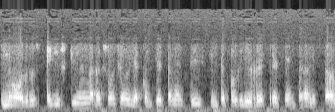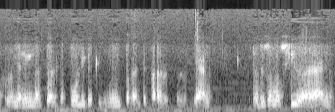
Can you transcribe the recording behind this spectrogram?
Nosotros, ellos tienen una responsabilidad completamente distinta porque ellos representan al Estado colombiano y una fuerza pública que es muy importante para los colombianos. Nosotros somos ciudadanos.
